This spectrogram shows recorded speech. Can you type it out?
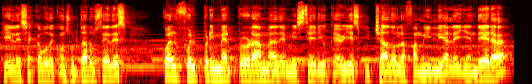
que les acabo de consultar a ustedes cuál fue el primer programa de misterio que había escuchado la familia leyendera.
